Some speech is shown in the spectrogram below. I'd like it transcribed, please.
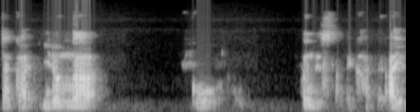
なんかいろんな、こう、なんですかね、かアイ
